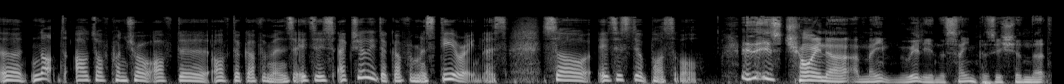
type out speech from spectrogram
uh, not out of control of the of the government. It is actually the government steering this, so it is still possible. Is, China, I mean, really in the same position that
